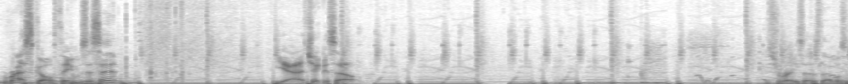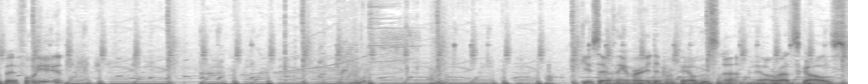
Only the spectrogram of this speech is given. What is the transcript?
Rat Skull theme. Was this it? Yeah, check this out. Just raise those levels a bit for you. Gives everything a very different feel, doesn't it? The old rat skulls.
